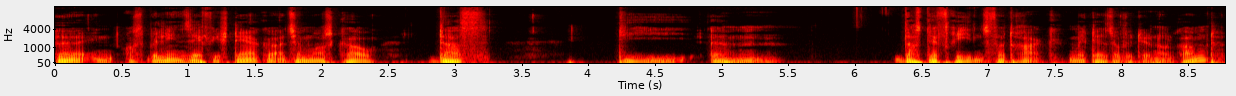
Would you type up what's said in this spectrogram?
äh, in Ostberlin sehr viel stärker als in Moskau, dass die, ähm, dass der Friedensvertrag mit der Sowjetunion kommt,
